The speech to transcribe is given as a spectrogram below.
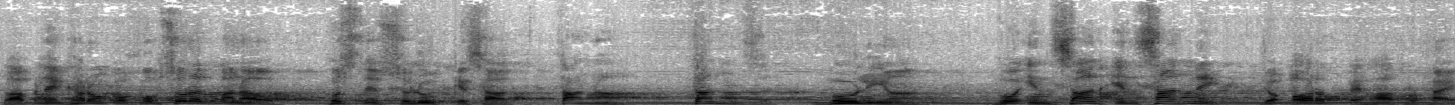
تو اپنے گھروں کو خوبصورت بناؤ، حسن سلوک کے ساتھ۔ تانا تنز بولیاں۔ وہ انسان انسان نہیں جو عورت پہ ہاتھ اٹھائے۔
